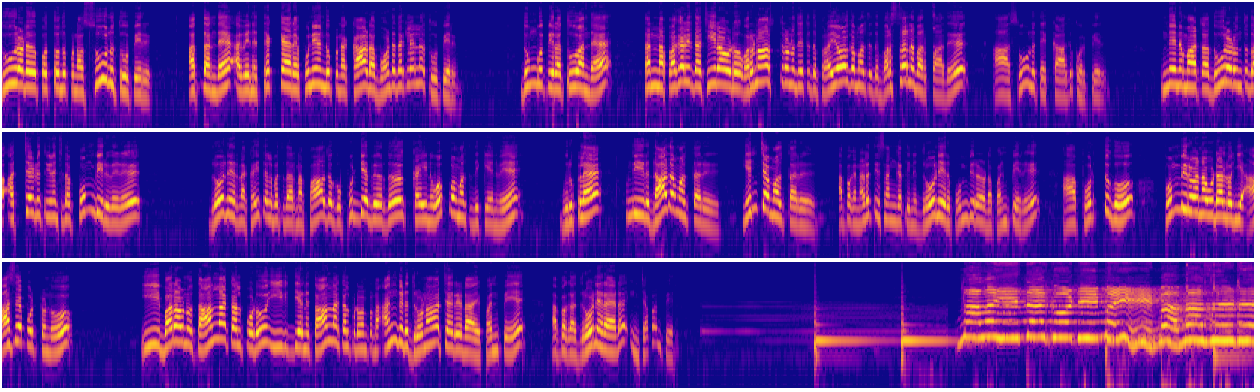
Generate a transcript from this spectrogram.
ದೂರಡು ಪೊತ್ತೊಂದು ಪುನಃ ಸೂನು ತೂಪೇರು. ಅತ್ತಂದೆ ಅವೇನು ತೆಕ್ಕರೆ ಪುನಃ ಕಾಡ ಬೋಂಡದಕ್ಲೆಲ್ಲ ತೂಪೇರು. ದುಂಬು ಪಿರ ತೂವಂದೆ, ತನ್ನ ಪಗರಿದ ಚೀರವುಡು ವರುಣಾಸ್ತ್ರನು ದೆತ್ತದ ಪ್ರಯೋಗ ಮಲ್ತದ ಬರ್ಸನ ಬರ್ಪಾದು, ಆ ಸೂನು ತೆಕ್ಕಾದು ಕೊರ್ಪೇರು. ಇಂದೇನು ಮಾಟ ದೂರಡುಂತದ ಅಚ್ಚಡು ಚಂದ ಪೊಂಬಿರುವೆರು, ದ್ರೋಣೇರ್ನ ಕೈತಲ ಬತ್ತದಾರ್ನ ಪಾದಗು ಪುಡ್ಯ ಬೇರ್ದು ಕೈನ ಒಪ್ಪ ಮಲ್ತದಕ್ಕೇನುವೆ? ಗುರುಕುಲೆ ಉಂದೀರು ದಾದ ಮಲ್ತಾರು ಎಂಚ ಮಲ್ತಾರು. ಅಪ್ಪಗ ನಡತಿ ಸಂಗತಿನ ದ್ರೋಣೇರು ಪೊಂಬಿರೋಡ ಪನ್ಪೇರು. ಆ ಪೊರ್ತುಗು ಪೊಂಬಿರೋನ ಉಡಾಳು ಒಂಜಿ ಆಸೆ ಪೊಟ್ಟುಂಡು. ಈ ಬರವನು ತಾಲ್ನ ಕಲ್ಪೊಡು, ಈ ವಿದ್ಯೆಯನ್ನು ತಾಲ್ನ ಕಲ್ಪಡು ಅನ್ಪನ ಅಂಗಡಿ ದ್ರೋಣಾಚಾರ್ಯಡಾಯ ಪನ್ಪೆ. ಅಪ್ಪಗ ದ್ರೋಣರಾಯಡ ಇಂಚ ಪನ್ಪೇರು. ನಲಯಿತ ಕೋಟಿ ಮೈ ಮನಸಡು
